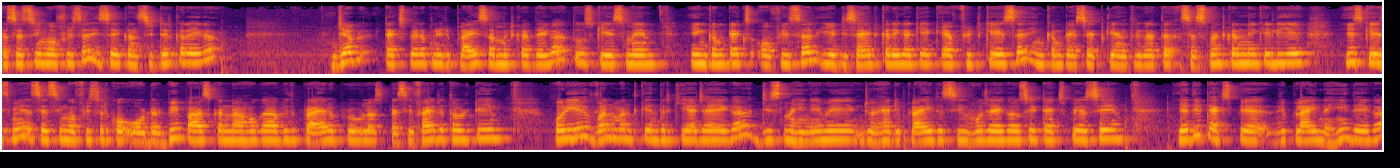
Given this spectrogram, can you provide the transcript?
असेसिंग ऑफिसर इसे कंसिडर करेगा। जब टैक्स पेयर अपनी रिप्लाई सबमिट कर देगा तो उस केस में इनकम टैक्स ऑफिसर ये डिसाइड करेगा कि क्या फिट केस है इनकम टैक्स एक्ट के अंतर्गत असेसमेंट करने के लिए। इस केस में असेसिंग ऑफिसर को ऑर्डर भी पास करना होगा with prior approval of specified authority और ये वन मंथ के अंदर किया जाएगा, जिस महीने में जो है रिप्लाई रिसीव हो जाएगा उसी टैक्स पेयर से। यदि टैक्स पेयर रिप्लाई नहीं देगा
